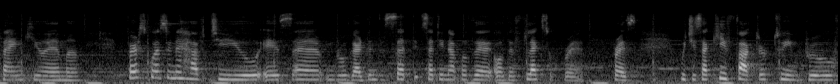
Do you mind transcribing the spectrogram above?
Thank you, Emma. First question I have to you is uh, regarding the set, setting up of the, of the Flexo press, which is a key factor to improve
